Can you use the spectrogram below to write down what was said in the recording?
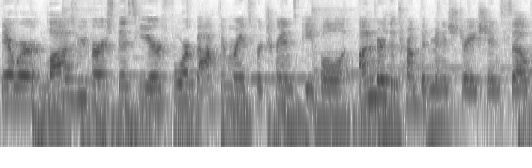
there were laws reversed this year for bathroom rights for trans people under the Trump administration. So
